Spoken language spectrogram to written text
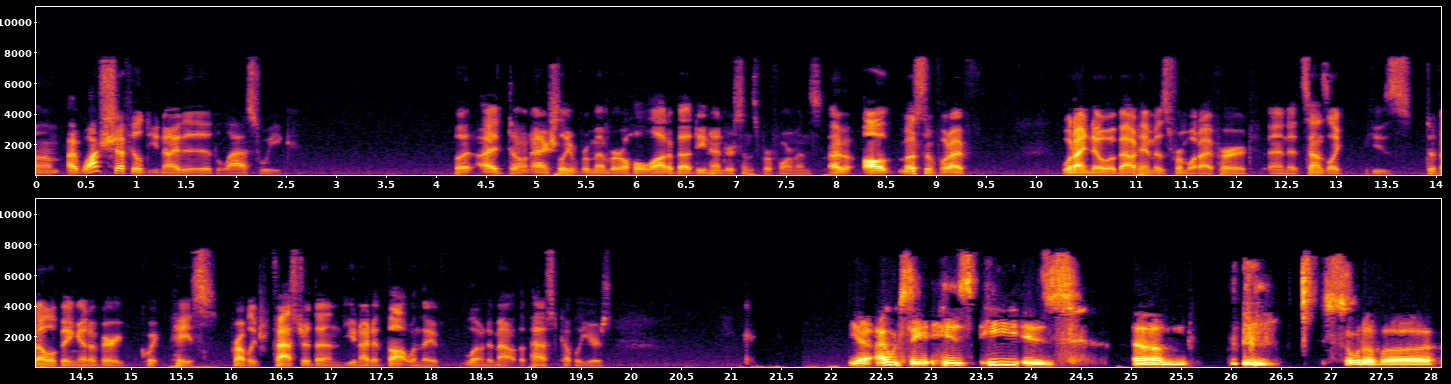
Um, I watched Sheffield United last week, but I don't actually remember a whole lot about Dean Henderson's performance. I all most of what I've what I know about him is from what I've heard, and it sounds like he's developing at a very quick pace, probably faster than United thought when they've loaned him out the past couple years. Yeah, I would say his he is um, sort of a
